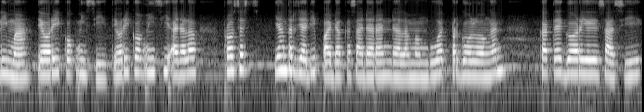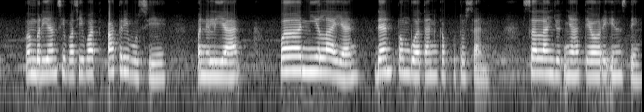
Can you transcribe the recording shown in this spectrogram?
5. Teori kognisi. Teori kognisi adalah proses yang terjadi pada kesadaran dalam membuat pergolongan kategorisasi, pemberian sifat-sifat atribusi, penilaian, penilaian dan pembuatan keputusan. Selanjutnya, teori insting.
